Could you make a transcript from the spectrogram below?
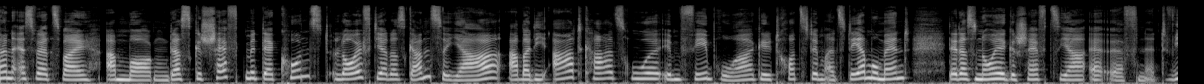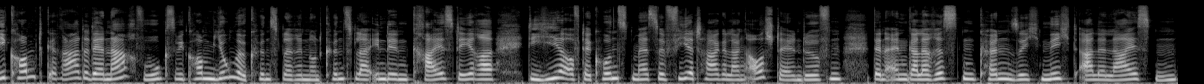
hören SWR 2 am Morgen. Das Geschäft mit der Kunst läuft ja das ganze Jahr, aber die Art Karlsruhe im Februar gilt trotzdem als der Moment, der das neue Geschäftsjahr eröffnet. Wie kommt gerade der Nachwuchs, wie kommen junge Künstlerinnen und Künstler in den Kreis derer, die hier auf der Kunstmesse vier Tage lang ausstellen dürfen? Denn einen Galeristen können sich nicht alle leisten.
